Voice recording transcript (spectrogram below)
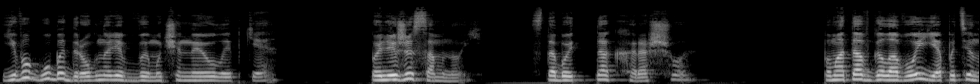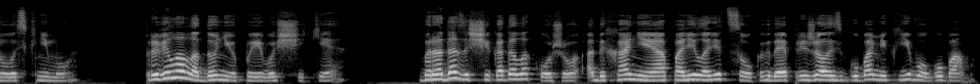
Его губы дрогнули в вымученной улыбке. «Полежи со мной. С тобой так хорошо». Помотав головой, я потянулась к нему. Провела ладонью по его щеке Борода защекотала кожу, а дыхание опалило лицо, когда я прижалась губами к его губам.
